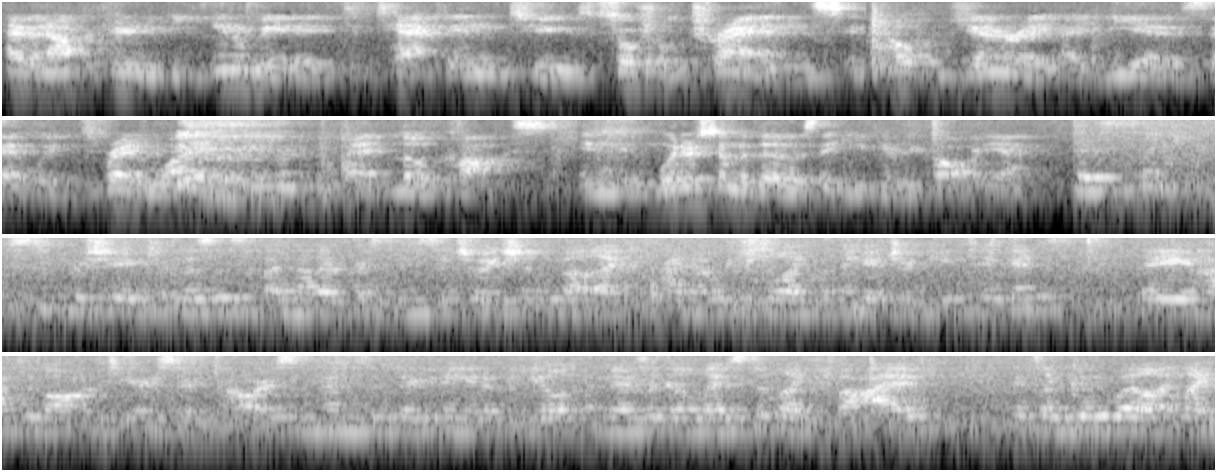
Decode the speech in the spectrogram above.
have an opportunity to be innovative to tap into social trends and help generate ideas that would spread widely at low cost. And what are some of those that you can recall? Yeah. This is like super strange, and this is another person's situation, but like I know people like when they get drinking tickets, they have to volunteer certain hours sometimes if they're getting it appealed, and there's like a list of like five. It's like Goodwill, and like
